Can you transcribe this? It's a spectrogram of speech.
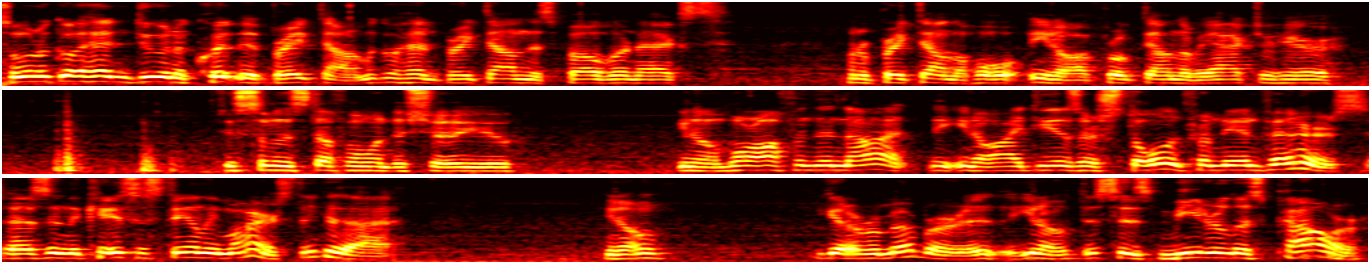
So I'm going to go ahead and do an equipment breakdown. I'm going to go ahead and break down this bubbler next. I'm going to break down the whole, you know, I've broke down the reactor here. Just some of the stuff I wanted to show you. You know, more often than not, you know, ideas are stolen from the inventors, as in the case of Stanley Meyers. Think of that. You know, you got to remember, uh, you know, this is meterless power.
